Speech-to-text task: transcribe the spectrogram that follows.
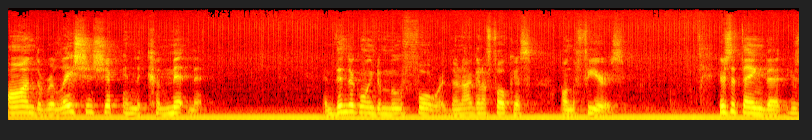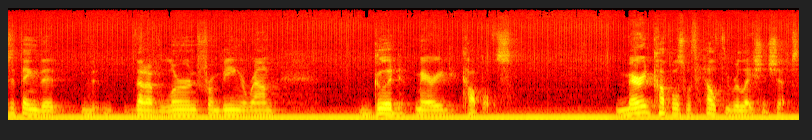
on the relationship and the commitment. And then they're going to move forward. They're not going to focus on the fears. Here's the thing that here's the thing that that I've learned from being around good married couples married couples with healthy relationships.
